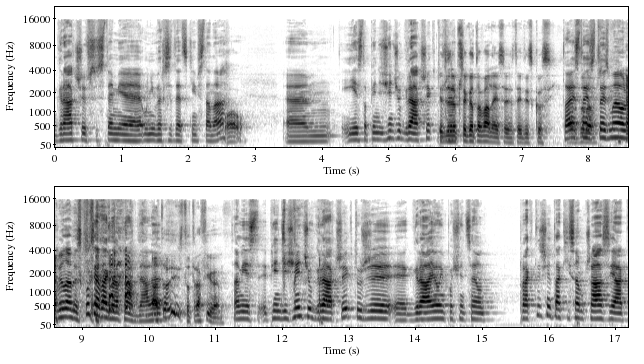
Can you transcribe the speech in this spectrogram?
graczy w systemie uniwersyteckim w Stanach. Wow. Um, jest to 50 graczy, którzy... Widzę, że przygotowany jesteś do tej dyskusji. To jest, to, jest, to jest moja ulubiona dyskusja tak naprawdę, ale... A to widzisz, to trafiłem. Tam jest 50 graczy, którzy e, grają i poświęcają praktycznie taki sam czas jak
